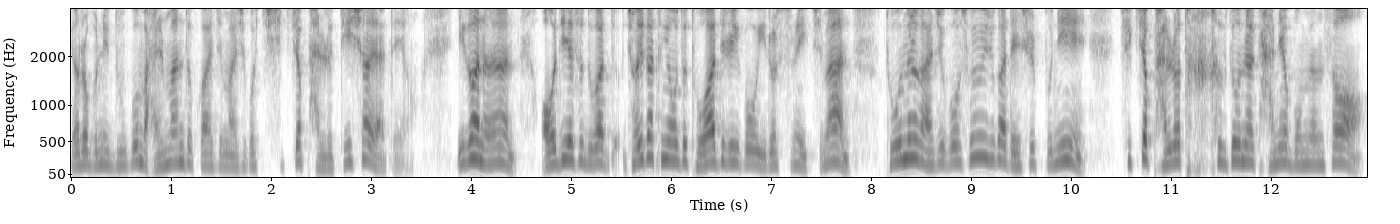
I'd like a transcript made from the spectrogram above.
여러분이 누구 말만 듣고 하지 마시고 직접 발로 뛰셔야 돼요. 이거는 어디에서 누가 저희 같은 경우도 도와드리고 이럴 수는 있지만 돈을 가지고 소유주가 되실 분이 직접 발로 다 그 돈을 다녀보면서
